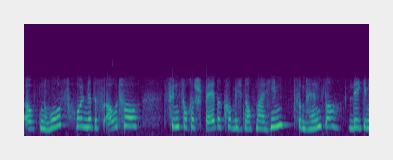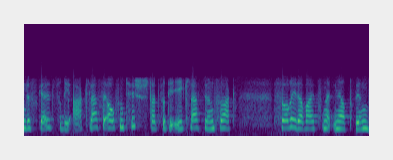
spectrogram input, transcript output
auf den Hof, hole mir das Auto. Fünf Wochen später komme ich nochmal hin zum Händler, lege ihm das Geld für die A-Klasse auf den Tisch statt für die E-Klasse und sage, sorry, da war jetzt nicht mehr drin.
